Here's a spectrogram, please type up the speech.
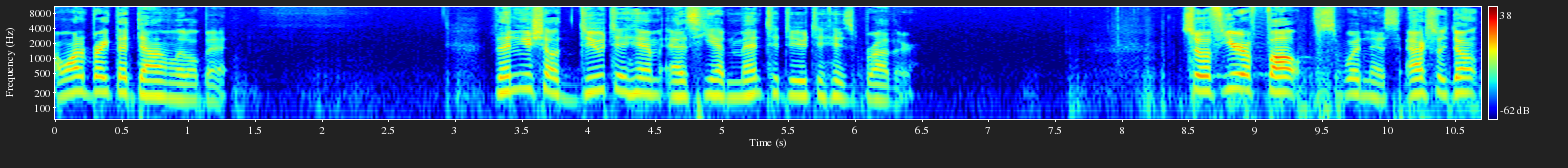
I want to break that down a little bit. Then you shall do to him as he had meant to do to his brother. So if you're a false witness, actually don't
